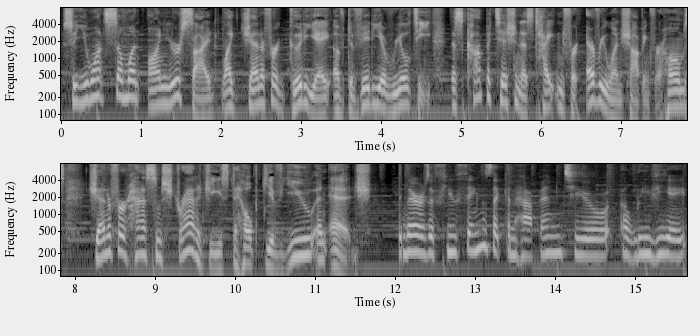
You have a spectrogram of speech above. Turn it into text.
so you want someone on your side like Jennifer Goodyear of Divitia Realty. As competition has tightened for everyone shopping for homes, Jennifer has some strategies to help give you an edge. There's a few things that can happen to alleviate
